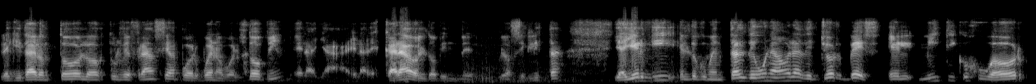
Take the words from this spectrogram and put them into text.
le quitaron todos los Tours de Francia por, bueno, por doping, era ya, era descarado el doping de los ciclistas. Y ayer vi el documental de una hora de George Best, el mítico jugador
